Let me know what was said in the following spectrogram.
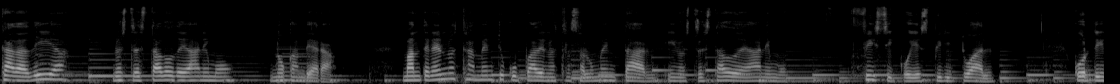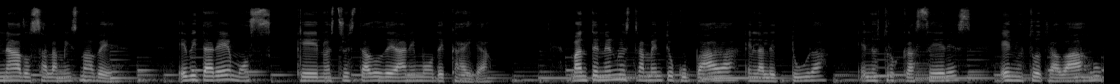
cada día, nuestro estado de ánimo no cambiará. Mantener nuestra mente ocupada y nuestra salud mental y nuestro estado de ánimo físico y espiritual coordinados a la misma vez, evitaremos que nuestro estado de ánimo decaiga. Mantener nuestra mente ocupada en la lectura, en nuestros placeres, en nuestro trabajo,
